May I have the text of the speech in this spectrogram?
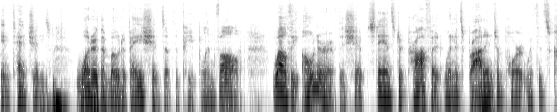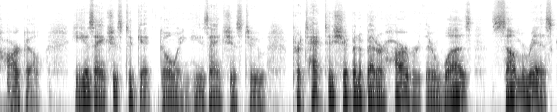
intentions? What are the motivations of the people involved well, the owner of the ship stands to profit when it's brought into port with its cargo. He is anxious to get going. He is anxious to protect his ship in a better harbor. There was some risk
